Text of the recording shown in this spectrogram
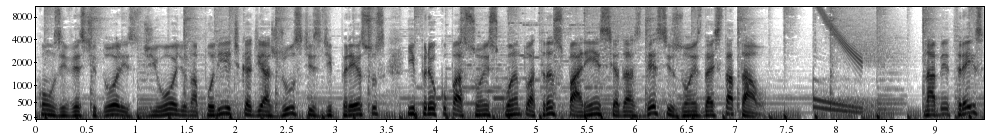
com os investidores de olho na política de ajustes de preços e preocupações quanto à transparência das decisões da estatal. Na B3,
